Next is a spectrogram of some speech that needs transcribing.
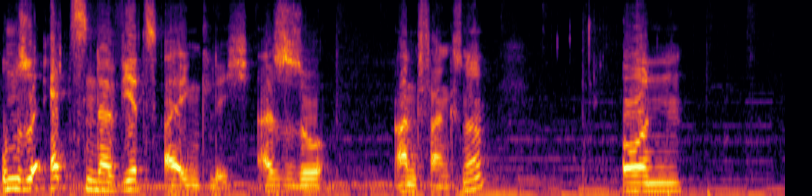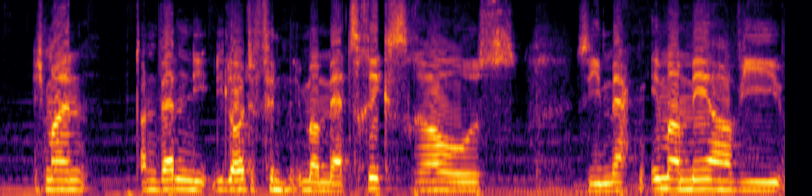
umso ätzender wird's eigentlich. Also so anfangs, ne? Und ich meine, dann werden die, die Leute finden immer mehr Tricks raus. Sie merken immer mehr, wie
